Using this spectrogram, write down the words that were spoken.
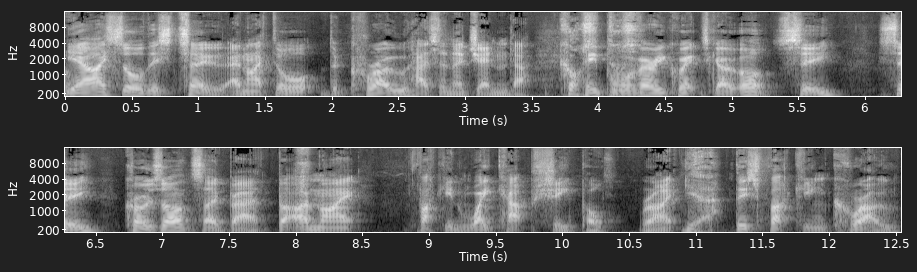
Yeah, I saw this too, and I thought the crow has an agenda. Course it People were very quick to go, "Oh, see, see, crows aren't so bad." But I'm like, "Fucking wake up, sheeple!" Right? Yeah. This fucking crow.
